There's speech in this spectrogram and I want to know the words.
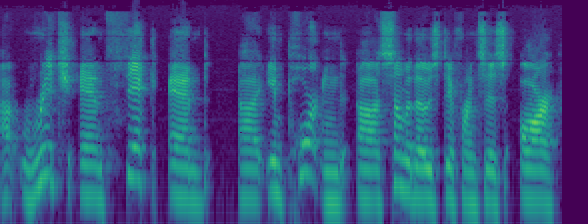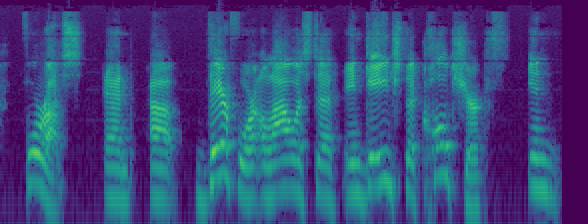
uh, rich and thick and uh, important uh, some of those differences are for us, and therefore allow us to engage the culture in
